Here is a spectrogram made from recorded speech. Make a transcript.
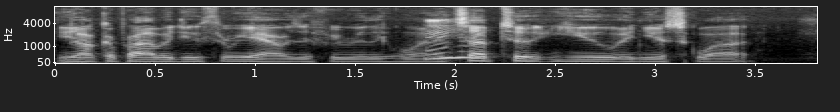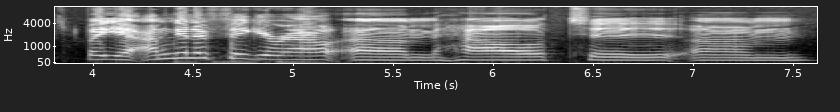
y'all could probably do three hours if you really want. It's Mm-hmm. up to you and your squad. But yeah, I'm gonna figure out um, how to um,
